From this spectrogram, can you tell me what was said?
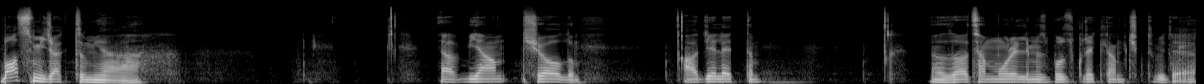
Basmayacaktım ya. Ya bir an şey oldum. Acele ettim. Ya zaten moralimiz bozuk reklam çıktı bir de ya.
